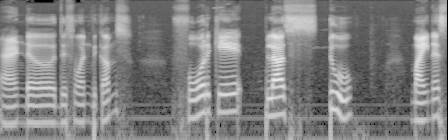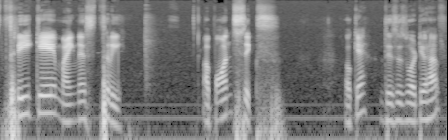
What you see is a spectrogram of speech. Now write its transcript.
and uh, this one becomes 4k plus 2 minus 3k minus 3 upon 6 okay this is what you have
